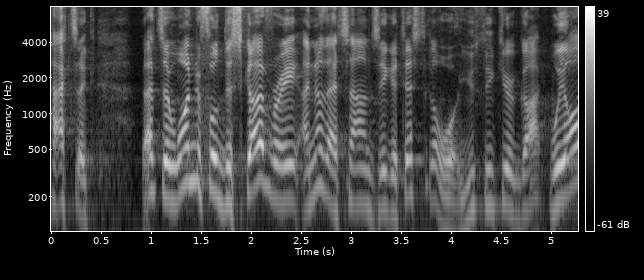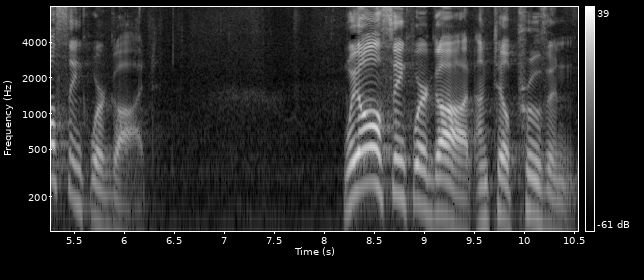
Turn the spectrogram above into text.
that's, a, that's a wonderful discovery. I know that sounds egotistical. Well, you think you're God? We all think we're God. We all think we're God until proven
